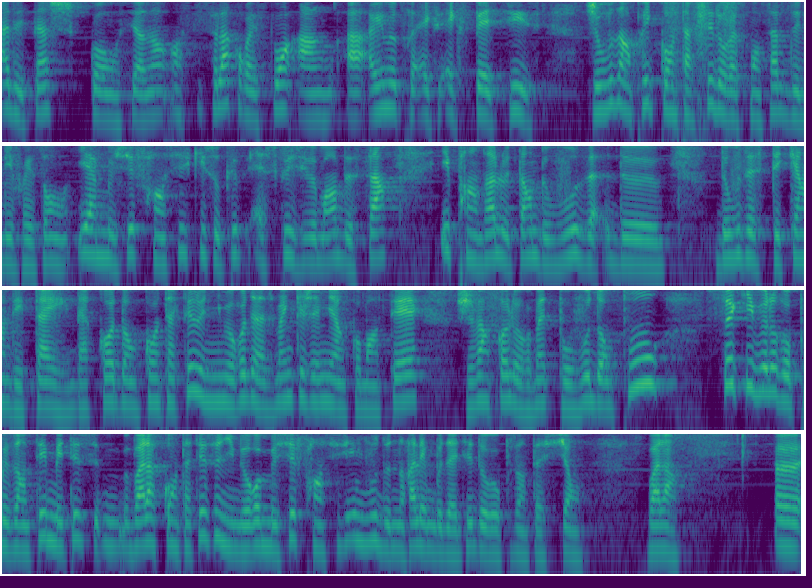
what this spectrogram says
à des tâches concernant, cela correspond à, une autre expertise. Je vous en prie, contactez le responsable de livraison. Il y a Monsieur Francis qui s'occupe exclusivement de ça. Il prendra le temps de vous, de, de vous expliquer en détail. D'accord? Donc, contactez le numéro d'Allemagne que j'ai mis en commentaire. Je vais encore le remettre pour vous. Donc, pour ceux qui veulent représenter, mettez, voilà, contactez ce numéro, Monsieur Francis. Il vous donnera les modalités de représentation. Voilà. Euh,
